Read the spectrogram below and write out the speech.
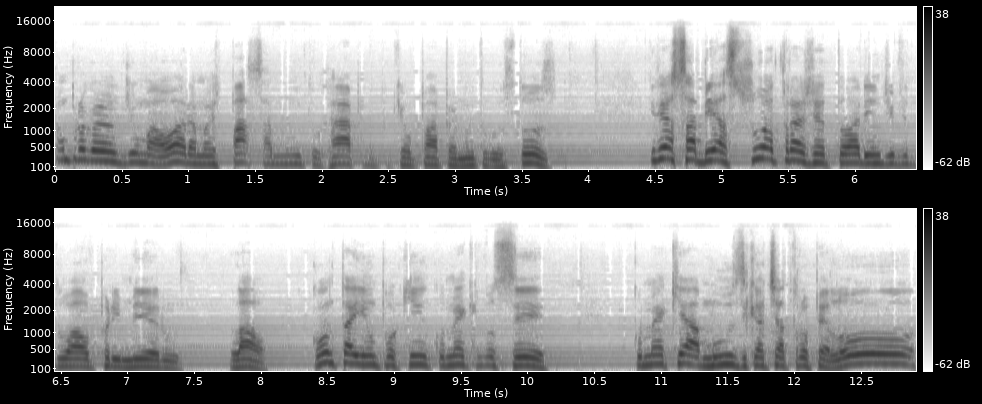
é um programa de uma hora, mas passa muito rápido porque o papo é muito gostoso. Queria saber a sua trajetória individual primeiro, Lau. Conta aí um pouquinho como é que você, como é que a música te atropelou,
